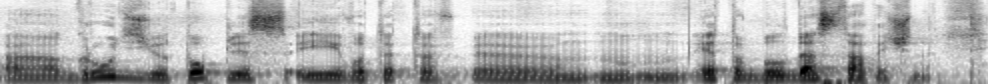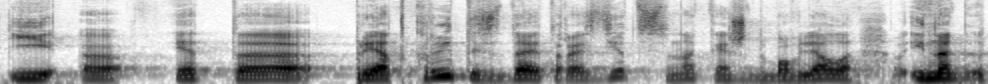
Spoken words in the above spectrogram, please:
э, грудью, топлес, и вот это, это было достаточно. И эта приоткрытость, да, эта раздетость, она, конечно, добавляла, иногда,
